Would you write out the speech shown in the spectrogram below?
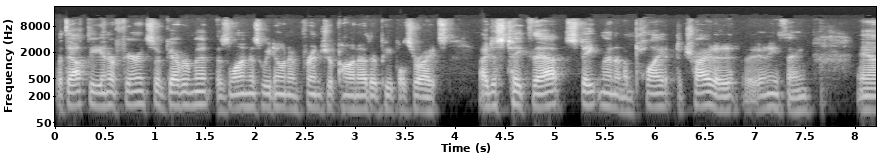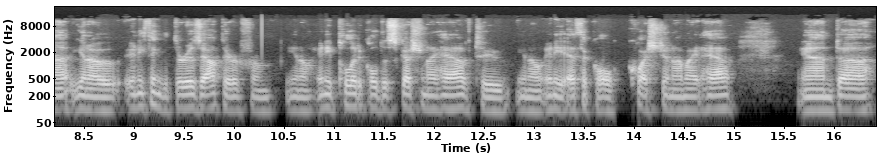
without the interference of government as long as we don't infringe upon other people's rights. I just take that statement and apply it to try to anything, and uh, you know anything that there is out there from you know any political discussion I have to you know any ethical question I might have, and uh,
